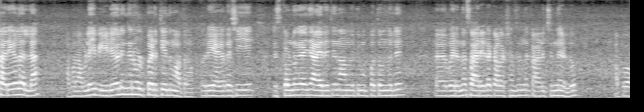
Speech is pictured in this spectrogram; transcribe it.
സാരികളല്ല. അപ്പോൾ നമ്മൾ ഈ വീഡിയോയിൽ ഇങ്ങനെ ഉൾപ്പെടുത്തിയെന്ന് മാത്രം. ഒരു ഏകദേശം ഈ ഡിസ്കൗണ്ട് കഴിഞ്ഞ ആയിരത്തി നാനൂറ്റി മുപ്പത്തൊന്നിൽ വരുന്ന സാരിയുടെ കളക്ഷൻസ് ഇന്ന് കാണിച്ചെന്നേ ഉള്ളൂ. അപ്പോൾ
